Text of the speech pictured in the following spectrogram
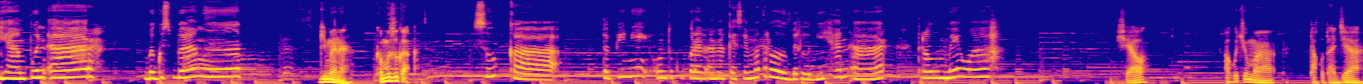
Ya ampun, Ar. Bagus banget. Gimana? Kamu suka? Suka. Tapi ini untuk ukuran anak SMA terlalu berlebihan, Ar. Terlalu mewah. Shell, aku cuma takut aja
